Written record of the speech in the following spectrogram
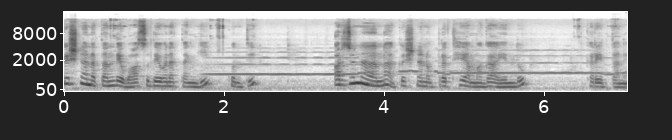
ಕೃಷ್ಣನ ತಂದೆ ವಾಸುದೇವನ ತಂಗಿ ಕುಂತಿ. ಅರ್ಜುನನನ್ನು ಕೃಷ್ಣನು ಪ್ರಥೆಯ ಮಗ ಎಂದು ಕರೆಯುತ್ತಾನೆ.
